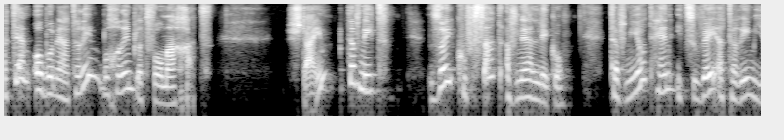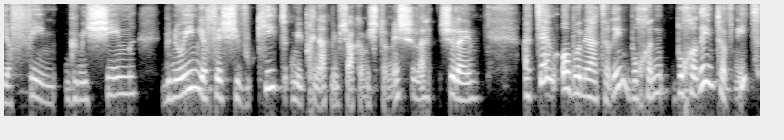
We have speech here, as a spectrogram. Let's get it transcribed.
אתם או בוני אתרים בוחרים פלטפורמה אחת. 2. תבנית. זוהי קופסת אבני הלגו. תבניות הן עיצובי אתרים יפים, גמישים, בנויים יפה שיווקית ומבחינת ממשק המשתמש שלהם. אתם או בוני אתרים בוחרים תבנית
